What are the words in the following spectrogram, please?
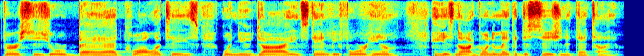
versus your bad qualities when you die and stand before Him. He is not going to make a decision at that time.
